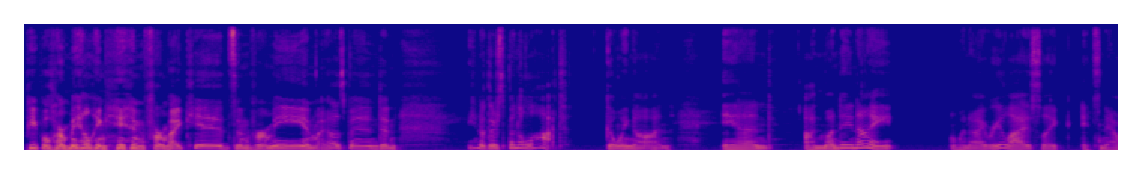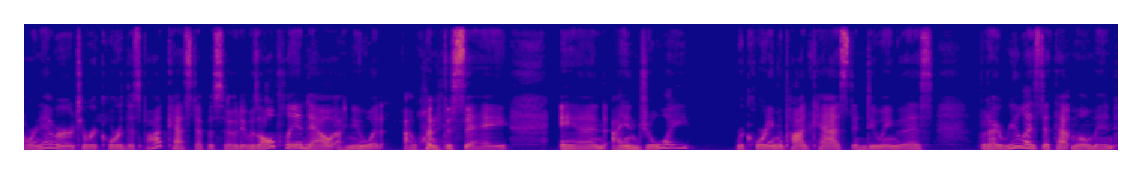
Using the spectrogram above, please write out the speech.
people are mailing in for my kids and for me and my husband. And, you know, there's been a lot going on. And on Monday night, when I realized like it's now or never to record this podcast episode, it was all planned out. I knew what I wanted to say, and I enjoy recording the podcast and doing this. But I realized at that moment,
